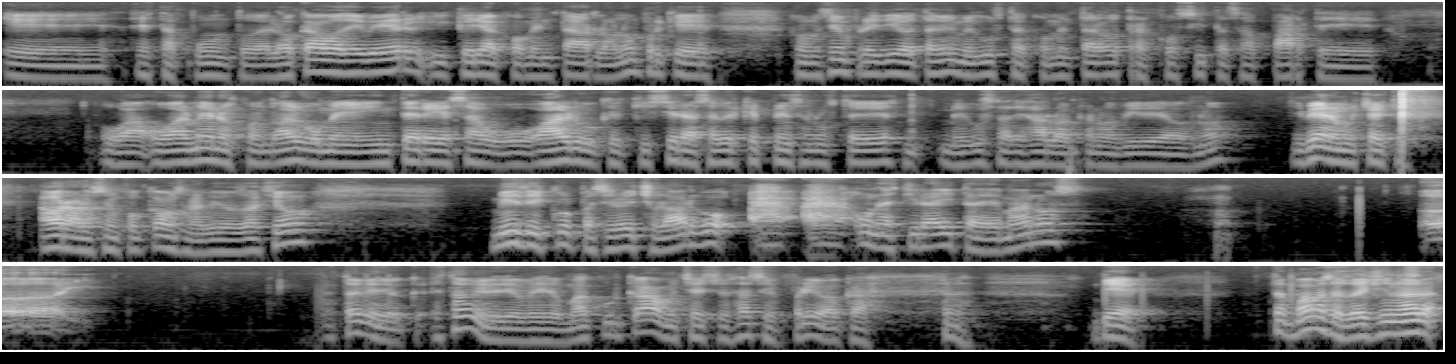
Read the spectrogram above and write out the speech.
eh, este punto. Lo acabo de ver y quería comentarlo, ¿no? Porque, como siempre digo, también me gusta comentar otras cositas aparte, o, o, al menos cuando algo me interesa o algo que quisiera saber qué piensan ustedes, me gusta dejarlo acá en los videos, ¿no? Y bien, muchachos, ahora nos enfocamos en los videos de acción. Mil disculpas si lo he hecho largo. Ah, ah, una estiradita de manos. Ay. Estoy medio, estoy medio, medio macurcado, muchachos, hace frío acá. Bien vamos a seleccionar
